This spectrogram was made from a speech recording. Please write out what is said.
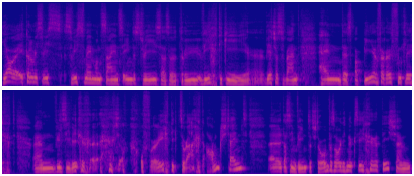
Ja, Economy Swiss, Swissmem und Science Industries, also drei wichtige äh, Wirtschaftsverbände, haben das Papier veröffentlicht, ähm, weil sie wirklich äh, auf richtig zu Recht Angst haben, äh, dass im Winter die Stromversorgung nicht gesichert ist. Ähm,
